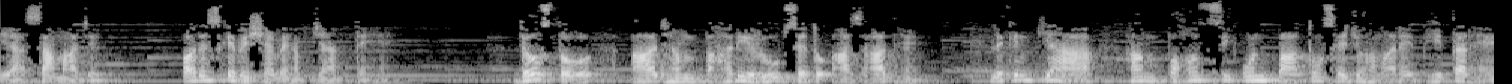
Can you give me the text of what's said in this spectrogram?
या सामाजिक, और इसके विषय में हम जानते हैं। दोस्तों, आज हम बाहरी रूप से तो आज़ाद हैं लेकिन क्या हम बहुत सी उन बातों से जो हमारे भीतर हैं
